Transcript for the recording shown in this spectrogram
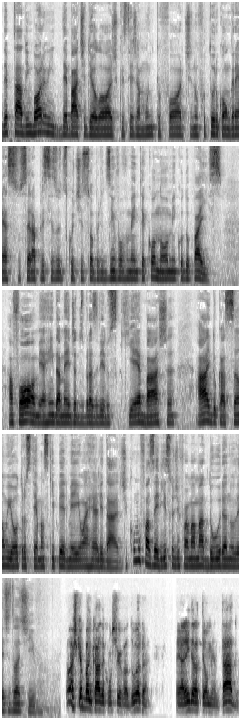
Deputado, embora o debate ideológico esteja muito forte, no futuro Congresso será preciso discutir sobre o desenvolvimento econômico do país. A fome, a renda média dos brasileiros que é baixa, a educação e outros temas que permeiam a realidade. Como fazer isso de forma madura no legislativo? Eu acho que a bancada conservadora, é, além dela ter aumentado,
